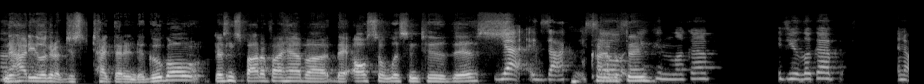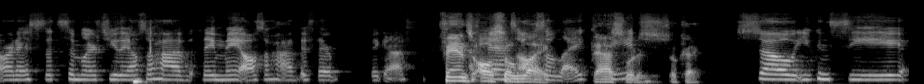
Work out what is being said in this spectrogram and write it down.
Um, now, how do you look it up? Just type that into Google. Doesn't Spotify have a? They also listen to this. Yeah, exactly. Kind so of a thing? you can look up if you look up an artist that's similar to you. They also have, they may also have, if they're big enough, fans, also, fans like. also like. That's page. what it is. Okay. So you can see,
